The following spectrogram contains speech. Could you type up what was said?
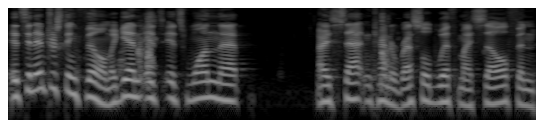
it's an interesting film. Again, it's it's one that I sat and kind of wrestled with myself, and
